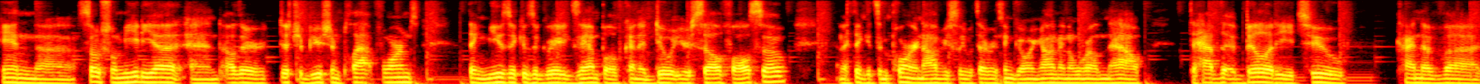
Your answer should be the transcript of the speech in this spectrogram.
in uh, social media and other distribution platforms, I think music is a great example of kind of do it yourself also. And I think it's important, obviously, with everything going on in the world now to have the ability to kind of uh,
